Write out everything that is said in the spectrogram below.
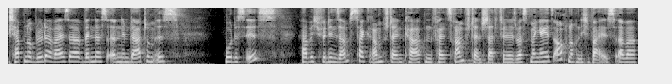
Ich habe nur blöderweise, wenn das an dem Datum ist, wo das ist, habe ich für den Samstag Rammstein-Karten, falls Rammstein stattfindet, was man ja jetzt auch noch nicht weiß. Aber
